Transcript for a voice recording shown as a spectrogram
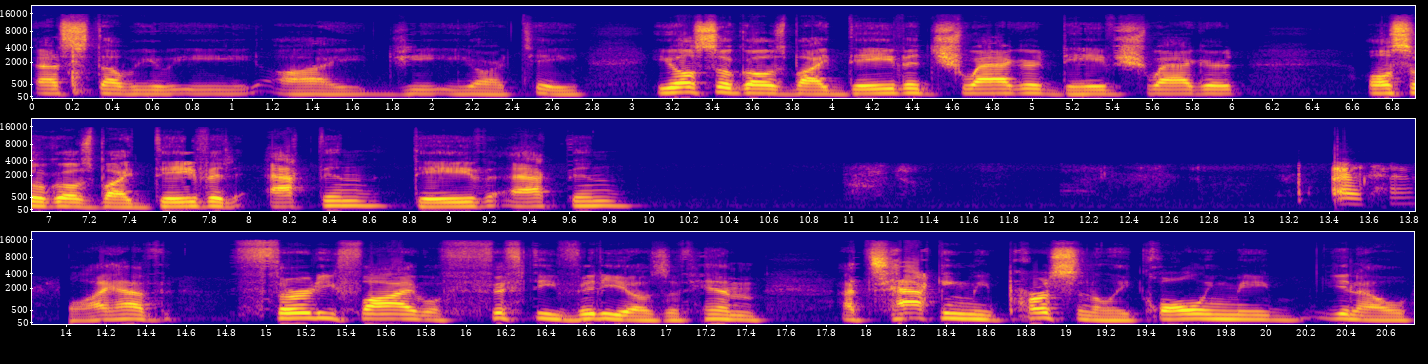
S W E I G E R T. He also goes by David Schwaggart, Dave Schwaggart. Also goes by David Acton, Dave Acton. Okay. Well, I have 35 or 50 videos of him attacking me personally, calling me, you know,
